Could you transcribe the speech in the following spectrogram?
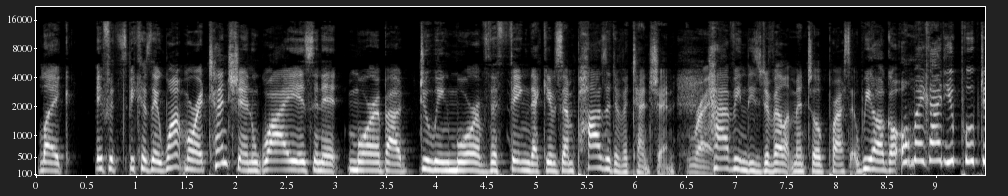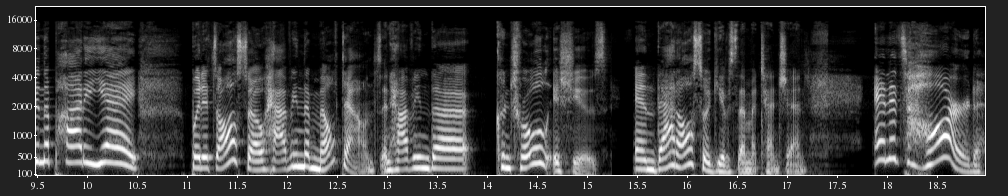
like, if it's because they want more attention, why isn't it more about doing more of the thing that gives them positive attention? Right. Having these developmental process. We all go, oh my God, you pooped in the potty. Yay. But it's also having the meltdowns and having the control issues. And that also gives them attention. And it's hard.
